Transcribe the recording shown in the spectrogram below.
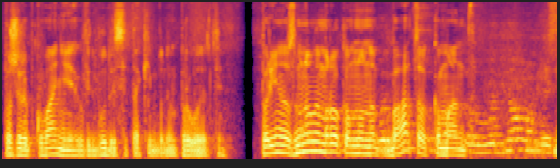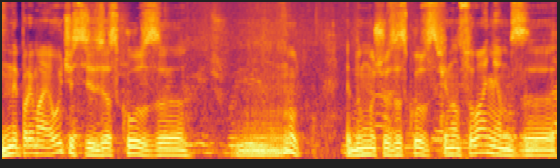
по жеребкуванню, як відбудеться, так і будемо проводити. Порівняно з минулим роком, ну багато команд не приймає участі в зв'язку з ну, я думаю, що в зв'язку з фінансуванням, з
